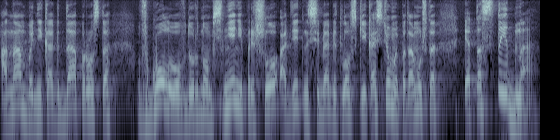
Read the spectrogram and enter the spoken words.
А нам бы никогда просто в голову в дурном сне не пришло одеть на себя битловские костюмы, потому что это стыдно.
